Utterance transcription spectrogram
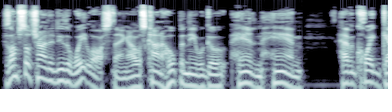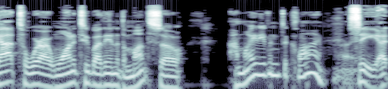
because I'm still trying to do the weight loss thing. I was kind of hoping they would go hand in hand. Haven't quite got to where I wanted to by the end of the month, so I might even decline. Uh, See, I,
